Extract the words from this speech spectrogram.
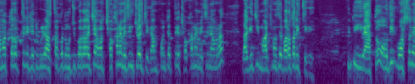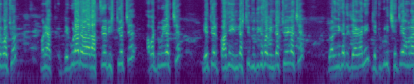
আমার তরফ থেকে যেটুকু রাস্তা কত উঁচু করা হয়েছে, আমার ছখানা মেশিন চলছে। গ্রাম পঞ্চায়েত থেকে ছখানা মেশিন আমরা লাগিয়েছি মার্চ মাসের বারো তারিখ থেকে। কিন্তু এত অধিক বর্ষণ এবছর মানে রেগুলার রাত্রিরে বৃষ্টি হচ্ছে, আবার ডুবে যাচ্ছে। যেহেতু এর পাশে ইন্ডাস্ট্রি দুদিকে সব ইন্ডাস্ট্রি হয়ে গেছে, জল নিকাতে জায়গা নেই, যেটুকুনি ছেঁচে আমরা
